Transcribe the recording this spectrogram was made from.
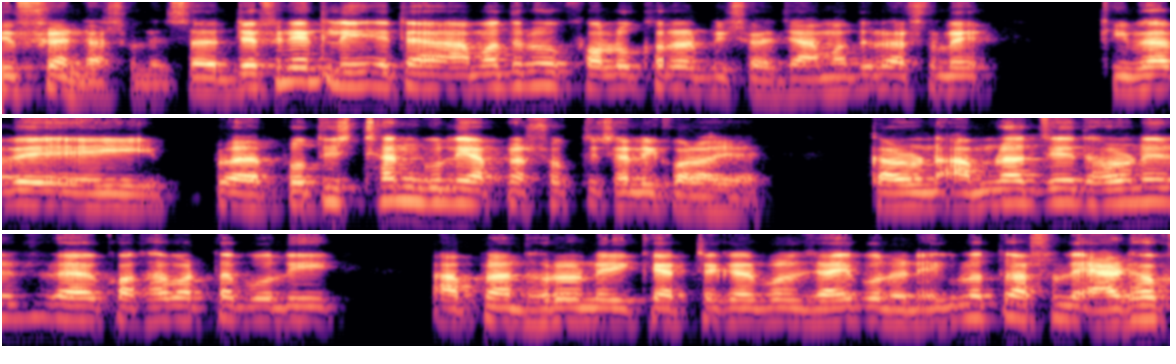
ডিফারেন্ট আসলে। ডেফিনেটলি এটা আমাদেরও ফলো করার বিষয় যে আমাদেরও আসলে কীভাবে এই প্রতিষ্ঠানগুলি আপনার শক্তিশালী করা যায়? কারণ আমরা যে ধরনের কথাবার্তা বলি, আপনার ধরুন এই কেয়ারটেকার বলে যাই বলেন, এগুলো তো আসলে অ্যাডহক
